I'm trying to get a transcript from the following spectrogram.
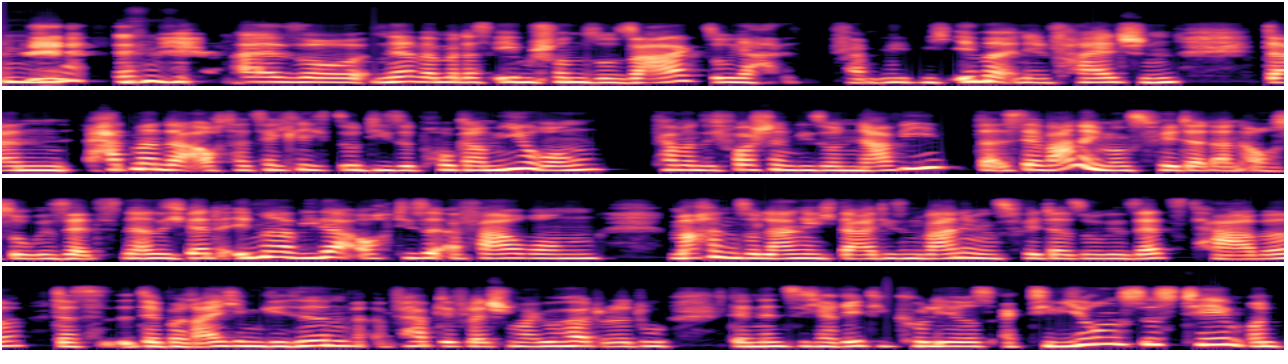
Mhm. also, ne, wenn man das eben schon so sagt, so ja, ich verliebe mich immer in den Falschen, dann hat man da auch tatsächlich so diese Programmierung, kann man sich vorstellen wie so ein Navi. Da ist der Wahrnehmungsfilter dann auch so gesetzt. Ne? Also ich werde immer wieder auch diese Erfahrungen machen, solange ich da diesen Wahrnehmungsfilter so gesetzt habe. Dass der Bereich im Gehirn, habt ihr vielleicht schon mal gehört, oder du, der nennt sich ja retikuläres Aktivierungssystem. Und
